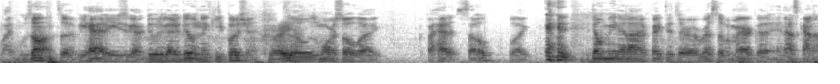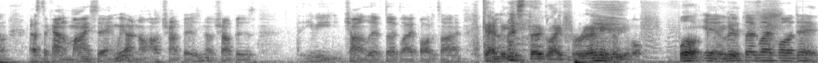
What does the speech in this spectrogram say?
life moves on. So if he had it, you just gotta do what you gotta do and then keep pushing. Right? So it was more so like, if I had it, so like, it don't mean that I affected the rest of America, and that's kind of that's the kind of mindset. And we all know how Trump is. You know, Trump is. He be trying to live thug life all the time. That nigga's thug life for real. I nigga don't give a fuck, Yeah, nigga. live thug life all day.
